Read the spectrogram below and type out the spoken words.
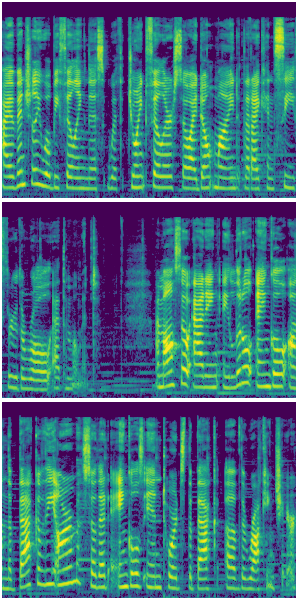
I eventually will be filling this with joint filler so I don't mind that I can see through the roll at the moment. I'm also adding a little angle on the back of the arm so that it angles in towards the back of the rocking chair.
